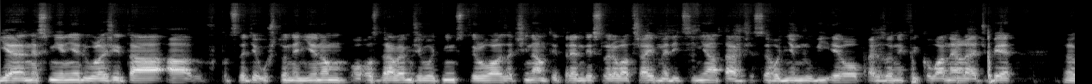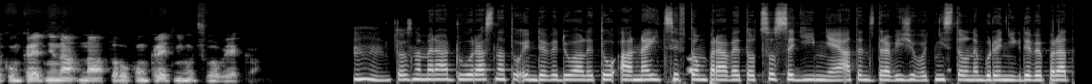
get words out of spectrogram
je nesmírně důležitá a v podstatě už to není jenom o, o zdravém životním stylu, ale začínám ty trendy sledovat třeba i v medicíně a tak, že se hodně mluví i o personifikované léčbě eh, konkrétně na, na toho konkrétního člověka. Mm, to znamená důraz na tu individualitu a najít si v tom právě to, co sedí mně a ten zdravý životní styl nebude nikdy vypadat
